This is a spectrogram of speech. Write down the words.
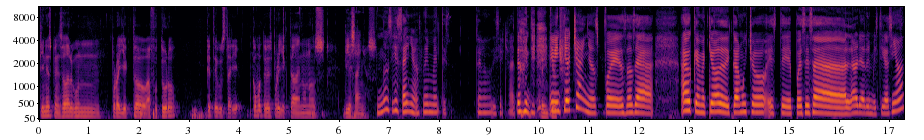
¿Tienes pensado algún proyecto a futuro? ¿Qué te gustaría? ¿Cómo te ves proyectada en unos 10 años? Unos 10 años, no inventes. Tengo 18, ah, tengo 20 28. en 28 años, pues, o sea, algo que me quiero dedicar mucho, este, pues, es al área de investigación,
